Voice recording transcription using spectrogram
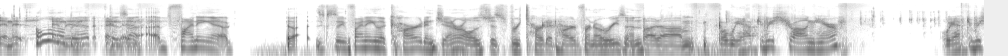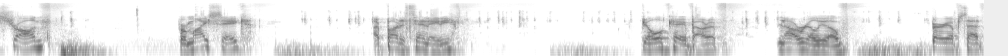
And it A little and bit because and- uh, finding a so finding the card in general is just retarded hard for no reason. but um, but we have to be strong here. We have to be strong. For my sake, I bought a 1080. Feel okay about it. Not really though. Very upset.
